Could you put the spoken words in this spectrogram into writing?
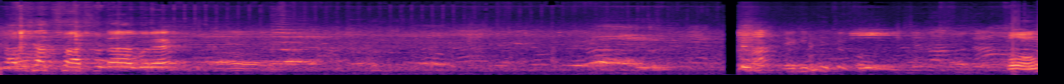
সাড়ে সাতশো আটশো টাকা করে। কম।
